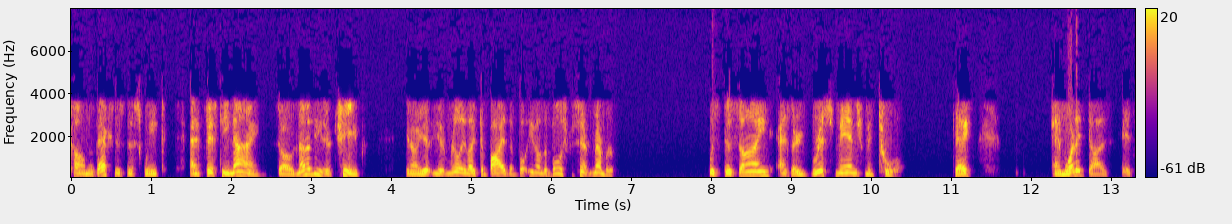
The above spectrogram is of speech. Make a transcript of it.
column of X's this week at 59. So none of these are cheap. You know, you, you really like to buy the, bull. you know, the bullish percent, remember, was designed as a risk management tool. Okay. And what it does, it's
